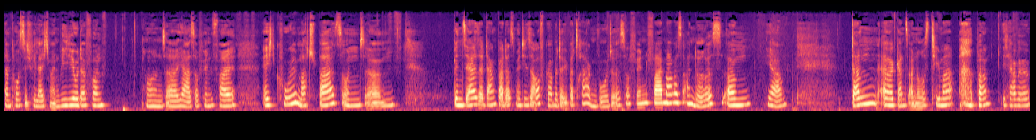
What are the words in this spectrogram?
dann poste ich vielleicht mal ein Video davon. Und äh, ja, ist auf jeden Fall echt cool, macht Spaß und ähm, bin sehr, sehr dankbar, dass mir diese Aufgabe da übertragen wurde. Ist auf jeden Fall mal was anderes. Ähm, ja. Dann äh, ganz anderes Thema, aber ich habe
